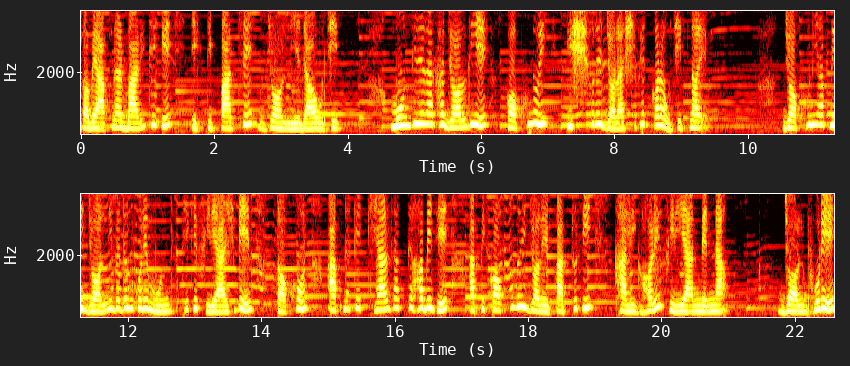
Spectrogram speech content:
তবে আপনার বাড়ি থেকে একটি পাত্রে জল নিয়ে যাওয়া উচিত। মন্দিরে রাখা জল দিয়ে কখনোই ঈশ্বরের জলাশিভেদ করা উচিত নয়। যখনই আপনি জল নিবেদন করে মন্দির থেকে ফিরে আসবেন, তখন আপনাকে খেয়াল রাখতে হবে যে আপনি কখনোই জলের পাত্রটি খালি ঘরে ফিরিয়ে আনবেন না। জল ভরে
